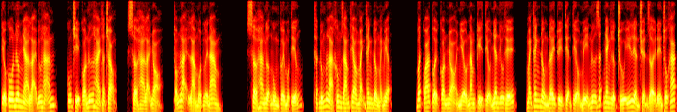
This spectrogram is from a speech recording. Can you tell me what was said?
Tiểu cô nương nhà lại bưu hãn, cũng chỉ có nữ hài thận trọng, sở hà lại nhỏ, tóm lại là một người nam. Sở hà ngượng ngùng cười một tiếng, thật đúng là không dám theo mạnh thanh đồng mạnh miệng bất quá tuổi còn nhỏ nhiều năm kỷ tiểu nhân ưu thế, mạnh thanh đồng đây tùy tiện tiểu mỹ nữ rất nhanh lực chú ý liền chuyển rời đến chỗ khác.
